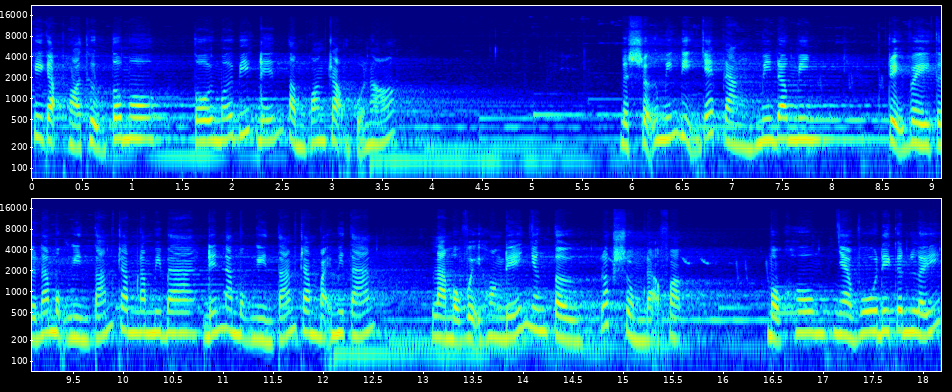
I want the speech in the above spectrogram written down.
khi gặp Hòa Thượng Tomo tôi mới biết đến tầm quan trọng của nó. Lịch sử Miến Điện chép rằng Mindamin trị vì từ năm 1853 đến năm 1878 là một vị hoàng đế nhân từ rất sùng đạo Phật. Một hôm, nhà vua đi kinh lý,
